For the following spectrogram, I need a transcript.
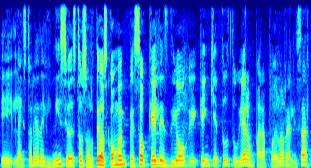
eh, la historia del inicio de estos sorteos, cómo empezó, qué les dio, qué inquietud tuvieron para poderlo realizar.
